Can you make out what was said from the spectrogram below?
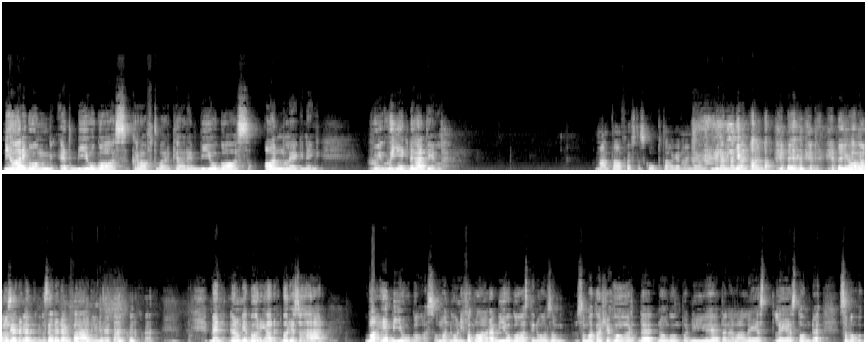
Ni har igång ett biogaskraftverk här, en biogasanläggning. Hur, hur gick det här till? Man tar första skoptagen en gång. ja, det, det, gör man och sen är den, sen är den färdig. Men, men om jag börjar, börjar så här. Vad är biogas? Om, man, om ni förklarar biogas till någon som, som har kanske hört det någon gång på nyheten eller läst, läst om det, så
